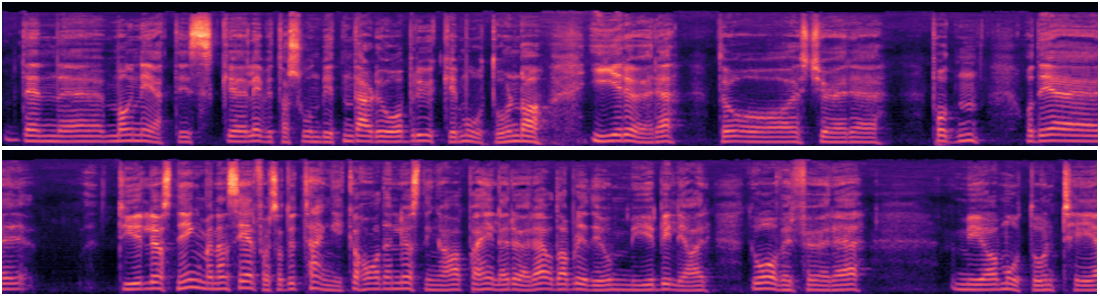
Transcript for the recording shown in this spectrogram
den eh, magnetiske levitasjonbiten, der du òg bruker motoren da, i røret til å kjøre podden. Og det dyr løsning, men en ser for seg at du trenger ikke ha den løsninga på hele røret, og da blir det jo mye billigere. Du overfører mye av motoren til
